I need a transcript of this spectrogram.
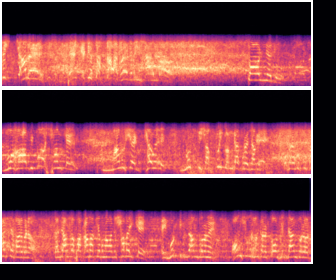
সৃষ্টি হবে। টর্নেডো মহাবিপদ সংকেত মানুষের ঢেউয়ে মূর্তি সব পুরিগঙ্গা করে যাবে। ওখানে মুক্তি থাকতে পারবে না। কাজে আল্লাহ পাক আমাকে এবং আমাদের সবাইকে এই বিরোধী আন্দোলনে অংশগ্রহণ করার তৌফিক দান করুন।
